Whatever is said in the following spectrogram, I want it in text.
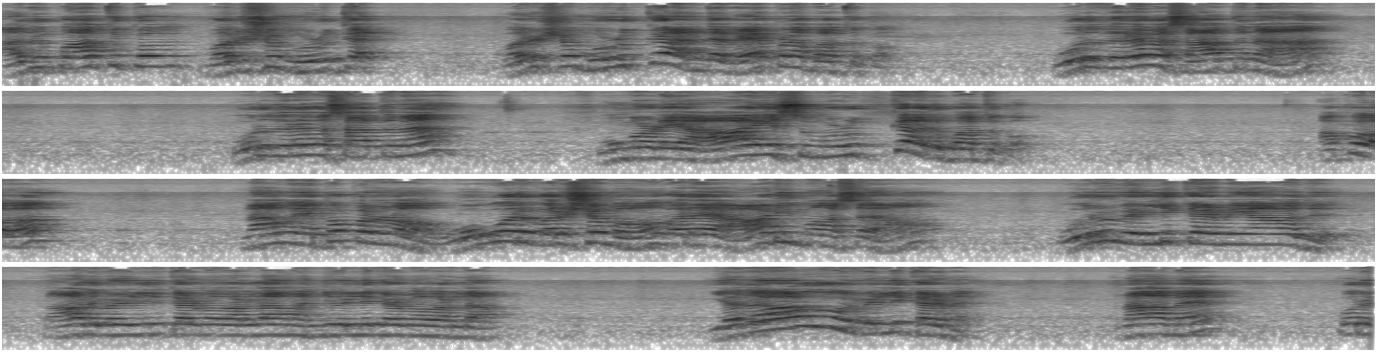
அது பார்த்துக்கும் வருஷம் முழுக்க. வருஷம் முழுக்க அந்த வேப்பிலை பார்த்துக்கும். ஒரு தடவை சாத்துனா ஒரு தடவை சாத்துனா உங்களுடைய ஆயுசு முழுக்க அது பார்த்துக்கும். அப்போது நாம் எப்போ பண்ணணும்? ஒவ்வொரு வருஷமும் வர ஆடி மாதம் ஒரு வெள்ளிக்கிழமையாவது. நாலு வெள்ளிக்கிழமை வரலாம் அஞ்சு வெள்ளிக்கிழமை வரலாம். ஏதாவது ஒரு வெள்ளிக்கிழமை நாம் ஒரு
